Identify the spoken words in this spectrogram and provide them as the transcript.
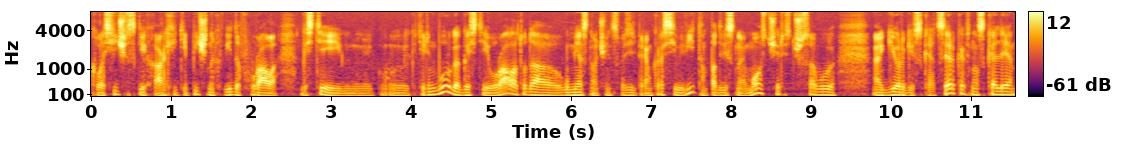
классических, архетипичных видов Урала. Гостей Екатеринбурга, гостей Урала туда уместно очень свозить. Прям красивый вид. Там подвесной мост через Часовую, Георгиевская церковь на скале,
